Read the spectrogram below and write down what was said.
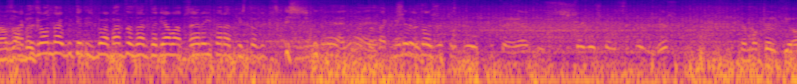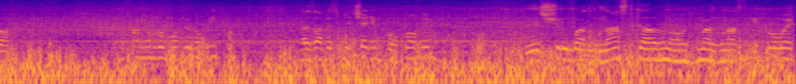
Na Tak zabez... wygląda jakby kiedyś była bardzo zardzewiała w żery i teraz byś to wyczyścił. Nie, nie, To tak nie mi się wydaje, że to było kute, jakieś z czegoś to wiesz? Te motylki, o. Fajną robotę robi. Na zabezpieczeniu kołkowym jest śruba dwunastka, no na dwunastkę kołek.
